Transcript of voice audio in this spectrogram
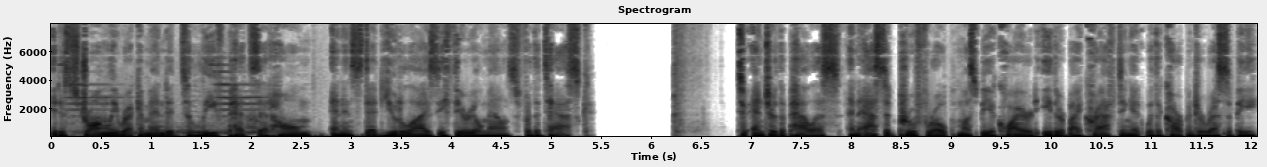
It is strongly recommended to leave pets at home and instead utilize ethereal mounts for the task. To enter the palace, an acid-proof rope must be acquired either by crafting it with a carpenter recipe,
